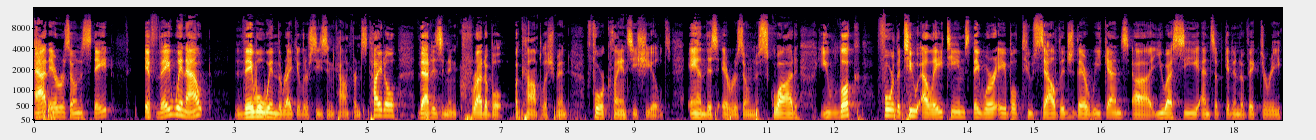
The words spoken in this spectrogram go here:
at Arizona State. If they win out, they will win the regular season conference title. That is an incredible accomplishment for Clancy Shields and this Arizona squad. You look for the two LA teams, they were able to salvage their weekends. Uh, USC ends up getting a victory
